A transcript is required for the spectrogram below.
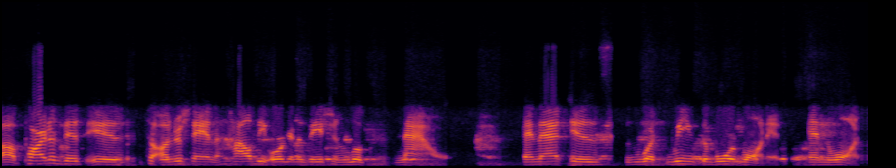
Uh, part of this is to understand how the organization looks now. And that is what we, the board wanted and wants.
